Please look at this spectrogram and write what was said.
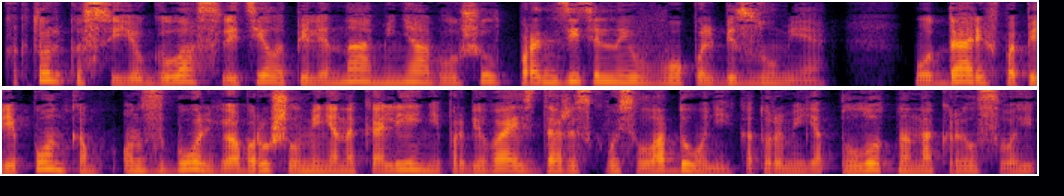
Как только с ее глаз слетела пелена, меня оглушил пронзительный вопль безумия. Ударив по перепонкам, он с болью обрушил меня на колени, пробиваясь даже сквозь ладони, которыми я плотно накрыл свои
